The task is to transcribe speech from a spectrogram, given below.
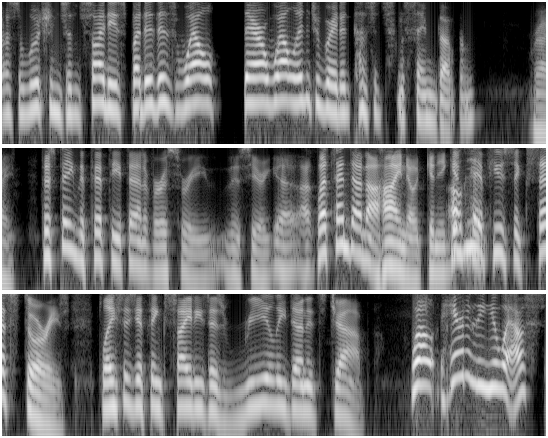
resolutions in CITES, but it is well, they are well integrated because it's the same government. Right. This being the 50th anniversary this year, uh, uh, let's end on a high note. Can you give okay. me a few success stories, places you think CITES has really done its job? Well, here in the U.S.,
